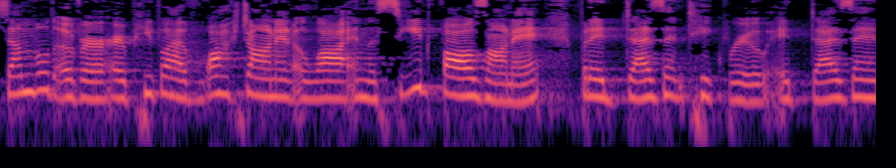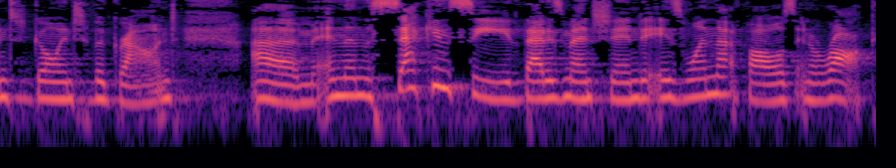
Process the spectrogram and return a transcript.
stumbled over, or people have walked on it a lot, and the seed falls on it, but it doesn't take root. It doesn't go into the ground. Um, and then the second seed that is mentioned is one that falls in a rock.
